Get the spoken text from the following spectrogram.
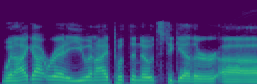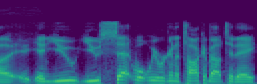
When I got ready, you and I put the notes together, uh, and you you set what we were going to talk about today.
